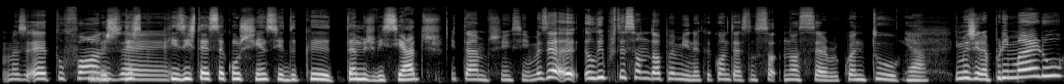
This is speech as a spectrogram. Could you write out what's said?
Mas é telefones, Mas desde é... que existe essa consciência de que estamos viciados, E estamos, sim, sim. Mas é a, libertação de dopamina que acontece no so- nosso cérebro quando tu. yeah. Imagina, primeiro.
